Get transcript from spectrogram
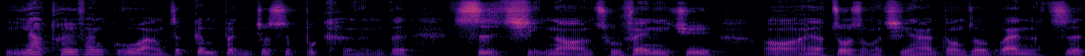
你要推翻国王，这根本就是不可能的事情哦。除非你去哦，还要做什么其他的动作，不然是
